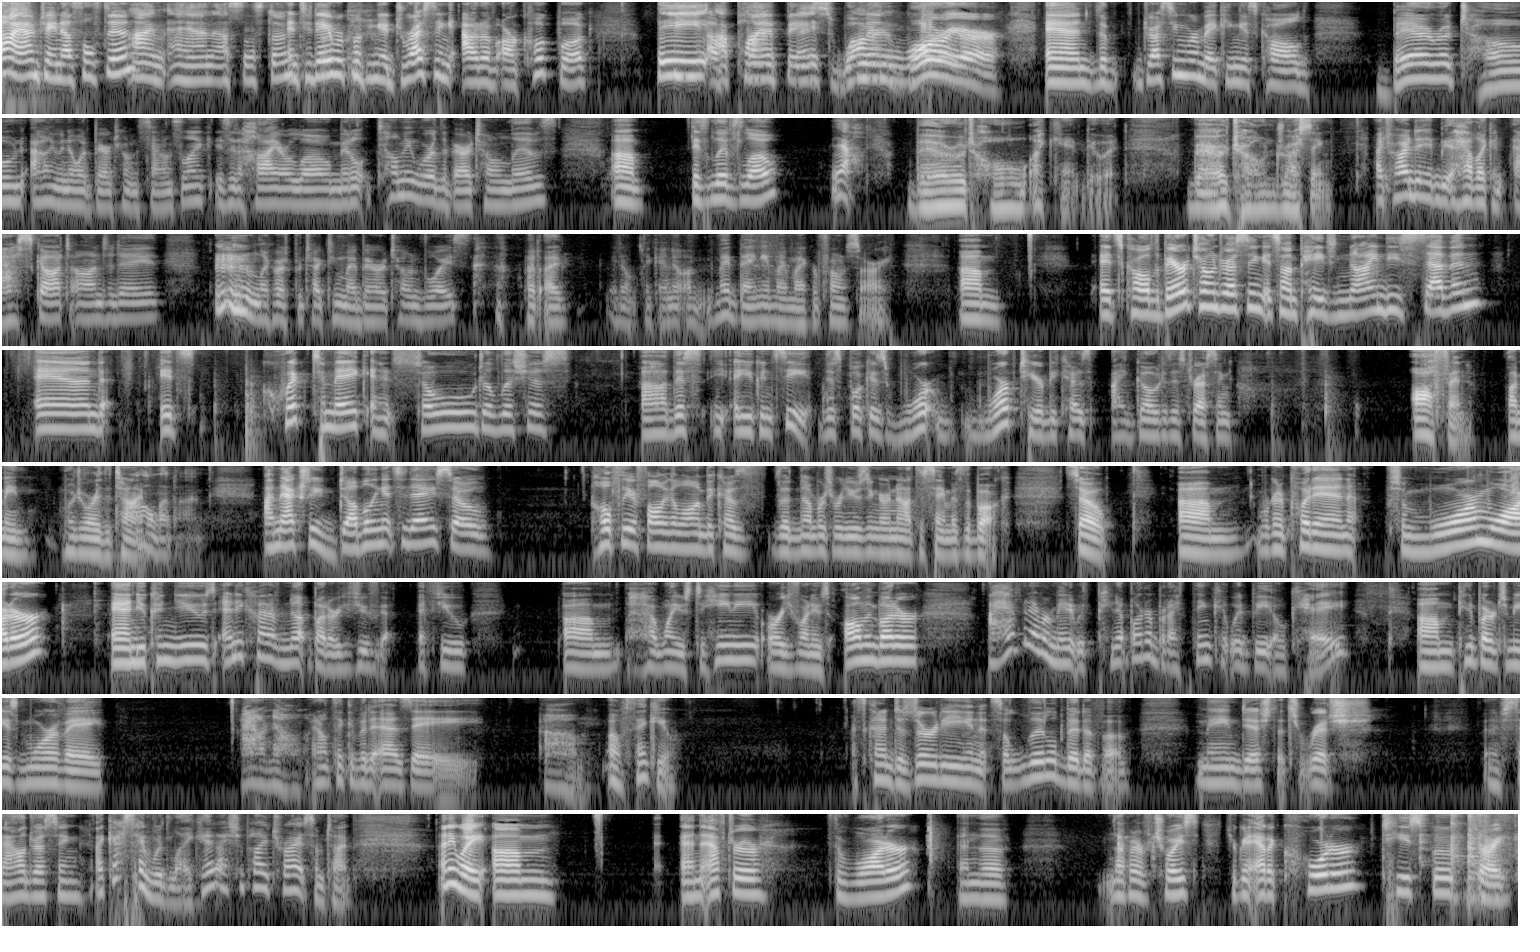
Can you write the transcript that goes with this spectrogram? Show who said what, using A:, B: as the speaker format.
A: Hi, I'm Jane Esselstyn.
B: I'm Ann Esselstyn.
A: And today we're cooking a dressing out of our cookbook,
B: Be a Plant-Based Woman
A: Warrior. And the dressing we're making is called baritone. I don't even know what baritone sounds like. Is it high or low, middle? Tell me where the baritone lives. Um, it lives low?
B: yeah.
A: Baritone. I can't do it. Baritone dressing. I tried to have like an ascot on today, like I was protecting my baritone voice, but I, I don't think I know. Am I banging my microphone? Sorry. Um, it's called the baritone dressing. It's on page 97, and it's quick to make, and it's so delicious. Uh, this you can see this book is war- warped here because I go to this dressing often. I mean, majority of the time.
B: All the time.
A: I'm actually doubling it today, so hopefully you're following along because the numbers we're using are not the same as the book. So um, we're going to put in some warm water, and you can use any kind of nut butter if you if you um, want to use tahini or if you want to use almond butter. I haven't ever made it with peanut butter, but I think it would be okay. Um, peanut butter to me is more of a I don't know. I don't think of it as a um, oh, thank you it's kind of desserty and it's a little bit of a main dish that's rich. And if salad dressing, I guess I would like it. I should probably try it sometime. Anyway, um, and after the water and the nut butter of choice, you're going to add a quarter teaspoon. Sorry,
